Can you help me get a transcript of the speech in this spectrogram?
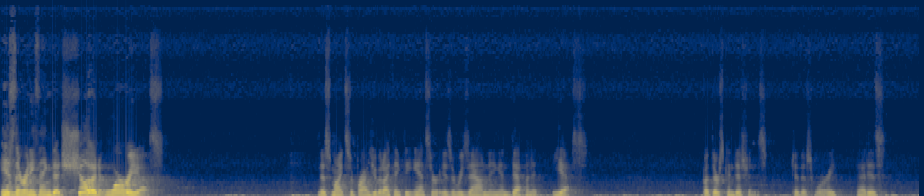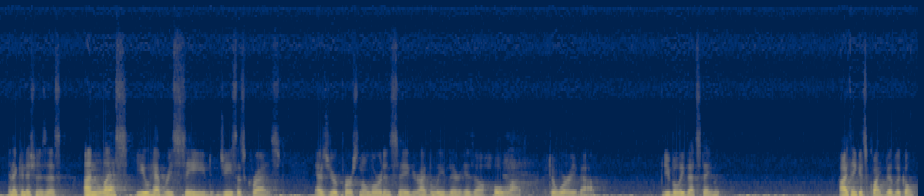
Is there anything that should worry us? This might surprise you, but I think the answer is a resounding and definite yes. But there's conditions to this worry. That is, and the condition is this unless you have received Jesus Christ as your personal Lord and Savior, I believe there is a whole lot to worry about. Do you believe that statement? I think it's quite biblical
